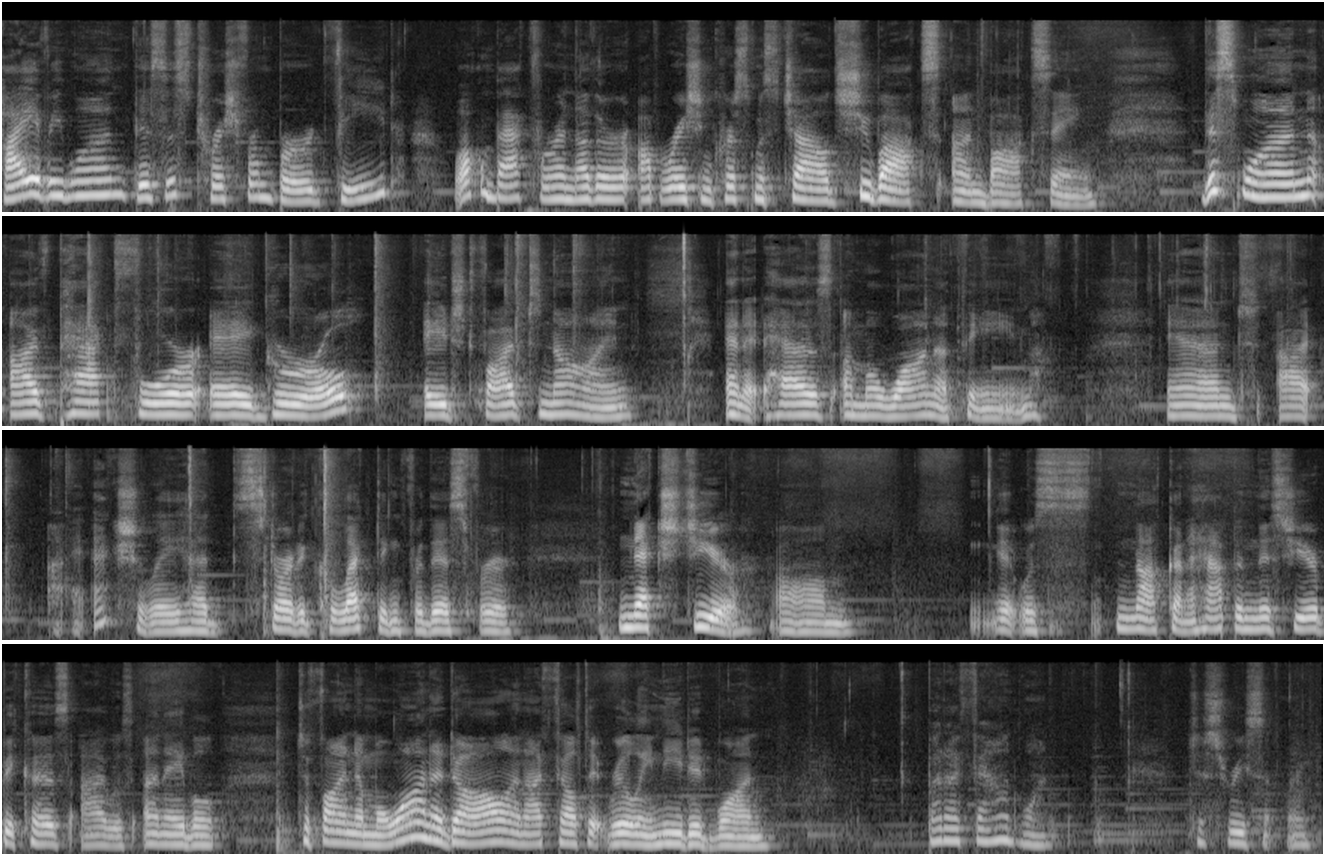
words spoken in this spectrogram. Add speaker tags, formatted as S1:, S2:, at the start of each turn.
S1: Hi everyone, this is Trish from ByrdFeed. Welcome back for another Operation Christmas Child shoebox unboxing. This one I've packed for a girl aged 5 to 9 and it has a Moana theme. And I, I actually had started collecting for this for next year. Um, it was not going to happen this year because I was unable to find a Moana doll and I felt it really needed one. But I found one just recently.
